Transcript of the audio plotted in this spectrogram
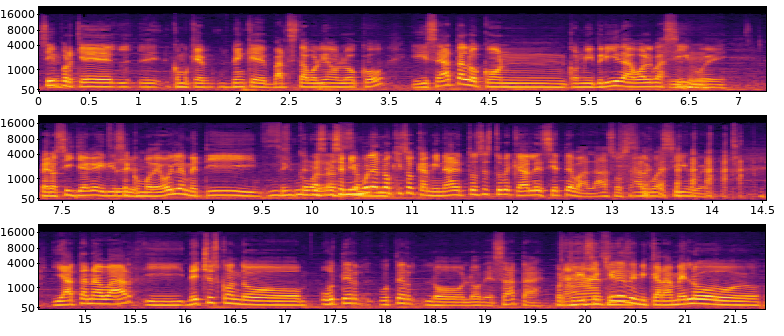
sí, sí. porque eh, como que ven que Bart se está volviendo loco y dice, átalo con, con mi brida o algo así, güey. Pero sí llega y dice Sí. como de hoy le metí... Cinco dice, balazos dice, mi mula no quiso caminar, entonces tuve que darle siete balazos, algo así, güey. Y atan a Bart y de hecho es cuando Uther, Uther lo, lo desata. Porque le Ah, dice, sí. ¿quieres de mi caramelo?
